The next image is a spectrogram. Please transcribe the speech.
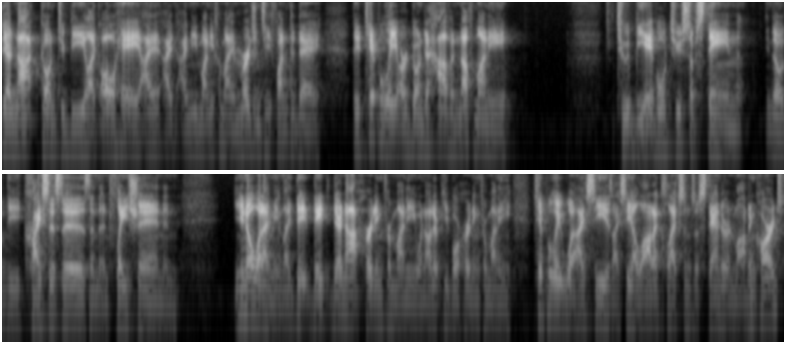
They're not going to be like, oh, hey, I, I, I need money for my emergency fund today. They typically are going to have enough money to be able to sustain you know the crises and the inflation and you know what I mean. Like they they they're not hurting for money when other people are hurting for money. Typically, what I see is I see a lot of collections of standard and modern cards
